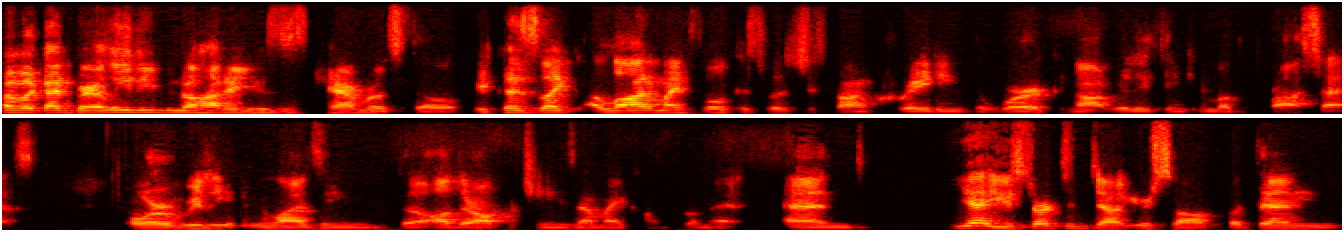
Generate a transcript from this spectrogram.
i'm like i barely even know how to use this camera still. Because like a lot of my focus was just on creating the work not really thinking about the process or really analyzing the other opportunities that might come from it. And yeah you start to doubt yourself but then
